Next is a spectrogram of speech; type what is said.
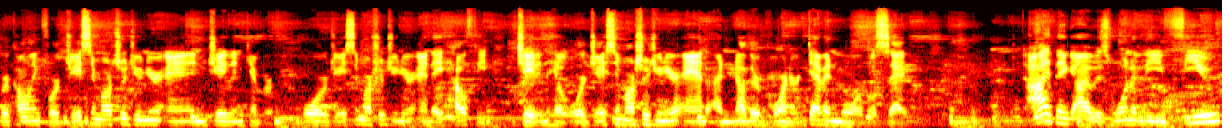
were calling for Jason Marshall Jr. and Jalen Kimber, or Jason Marshall Jr. and a healthy Jaydon Hill, or Jason Marshall Jr. and another corner, Devin Moore, will say. I think I was one of the few,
